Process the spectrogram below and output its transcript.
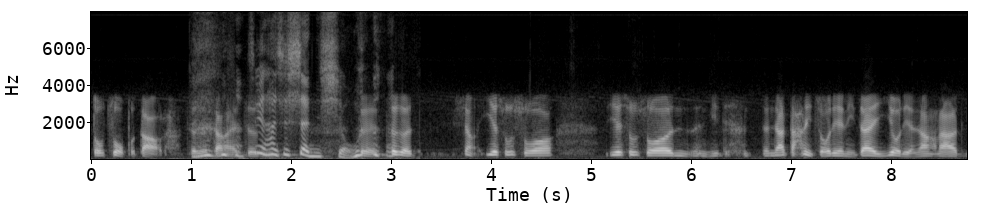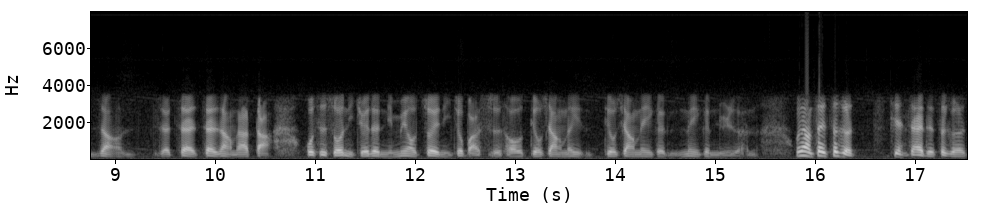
都做不到了。这个当然，所以他是圣雄。对，这个像耶稣说。耶稣说：“你人家打你左脸，你在右脸让他让再再再让他打，或是说你觉得你没有罪，你就把石头丢向那丢向那个那个女人。我想在这个现在的这个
